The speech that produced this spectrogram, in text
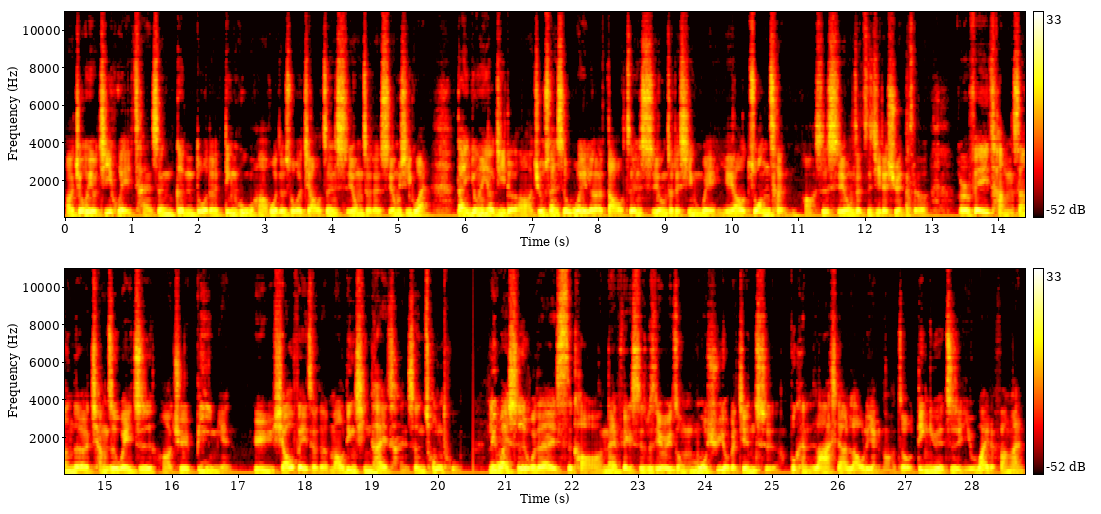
啊，就会有机会产生更多的订户哈，或者说矫正使用者的使用习惯。但永远要记得啊，就算是为了导正使用者的行为，也要装成啊是使用者自己的选择，而非厂商的强制为之啊，去避免。与消费者的锚定心态产生冲突。另外是我在思考，Netflix 是不是有一种莫须有的坚持，不肯拉下老脸啊，走订阅制以外的方案。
